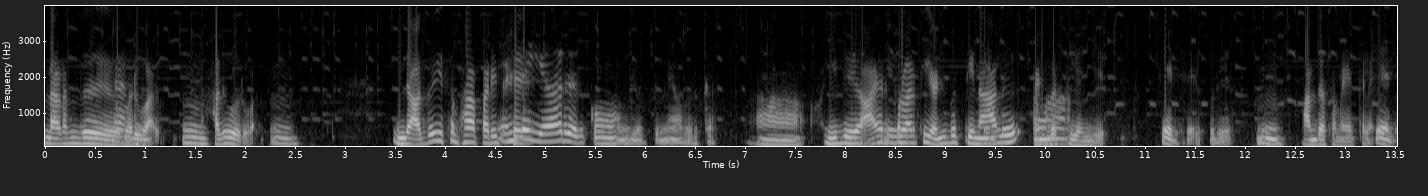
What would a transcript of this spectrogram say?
நடந்து வருவாள். ம். அது வருவாள் ம். இந்த அத்வை சபா பரீட்சை இயர் இருக்கும் உங்களுக்கு ஞாபகம் இருக்கா? ஆ, இது ஆயிரத்தி தொள்ளாயிரத்தி எண்பத்தி நாலு எண்பத்தி அஞ்சு. சரி சரி புரியுது. ம். அந்த சமயத்தில். சரி.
